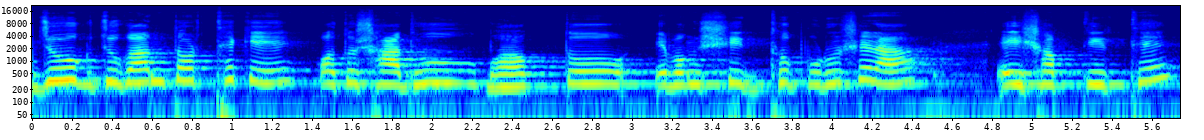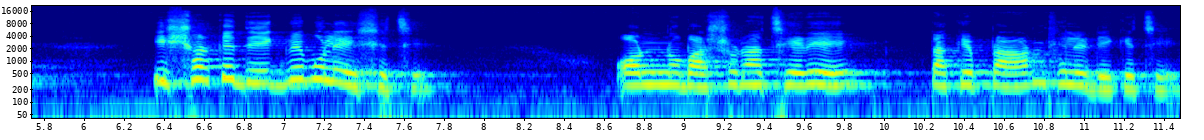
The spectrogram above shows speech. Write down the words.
যুগ যুগান্তর থেকে কত সাধু, ভক্ত এবং সিদ্ধ পুরুষেরা এই সব তীর্থে ঈশ্বরকে দেখবে বলে এসেছে। অন্ন বাসনা ছেড়ে তাকে প্রাণ ঢেলে ডেকেছে।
